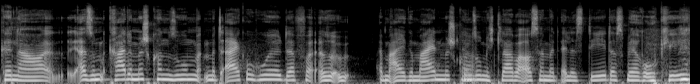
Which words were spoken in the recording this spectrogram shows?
Genau. Also gerade Mischkonsum mit Alkohol, davor, also im allgemeinen Mischkonsum, ja. ich glaube, außer mit LSD, das wäre okay,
